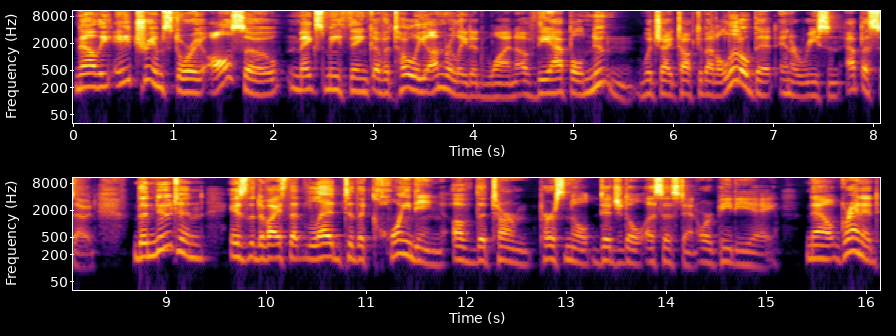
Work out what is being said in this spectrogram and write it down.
Now, the Atrium story also makes me think of a totally unrelated one of the Apple Newton, which I talked about a little bit in a recent episode. The Newton is the device that led to the coining of the term personal digital assistant or PDA. Now, granted,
